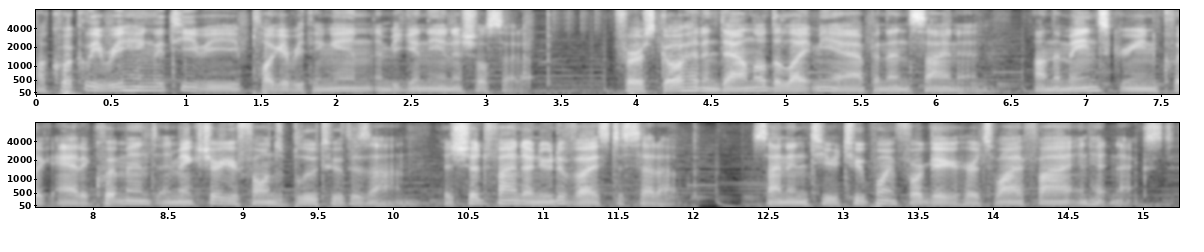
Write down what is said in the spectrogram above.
I'll quickly rehang the TV, plug everything in, and begin the initial setup. First, go ahead and download the Lytmi app and then sign in. On the main screen, click Add Equipment and make sure your phone's Bluetooth is on. It should find our new device to set up. Sign in to your 2.4 GHz Wi-Fi and hit Next.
